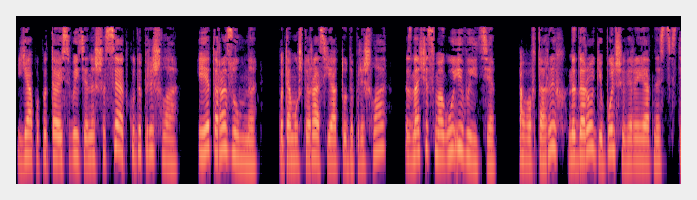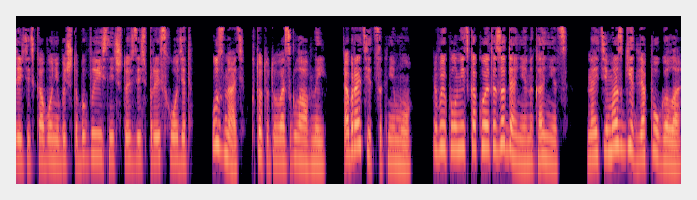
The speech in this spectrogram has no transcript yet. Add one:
Я попытаюсь выйти на шоссе, откуда пришла. И это разумно, потому что раз я оттуда пришла, значит, смогу и выйти. А во-вторых, на дороге больше вероятность встретить кого-нибудь, чтобы выяснить, что здесь происходит, узнать, кто тут у вас главный, обратиться к нему, выполнить какое-то задание, наконец, найти мозги для пугала.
